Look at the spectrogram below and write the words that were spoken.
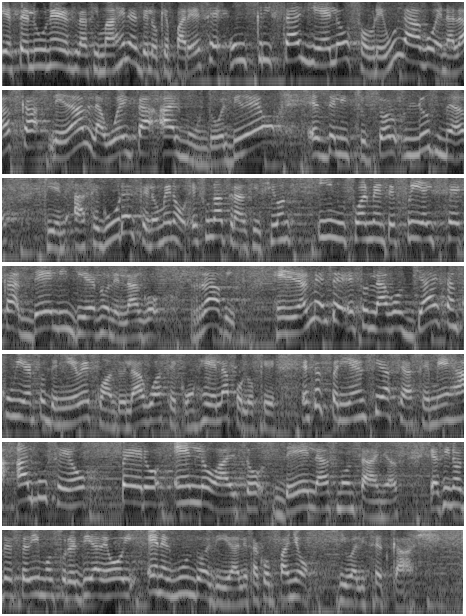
Y este lunes las imágenes de lo que parece un cristal hielo sobre un lago en Alaska le dan la vuelta al mundo. El video es del instructor Luke Mel, quien asegura el fenómeno es una transición inusualmente fría y seca del invierno en el lago Rabbit. Generalmente estos lagos ya están cubiertos de nieve cuando el agua se congela, por lo que esta experiencia se asemeja al buceo, pero en lo alto de las montañas. Y así nos despedimos por el día de hoy en el Mundo al Día. Les acompañó Diva Cash.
